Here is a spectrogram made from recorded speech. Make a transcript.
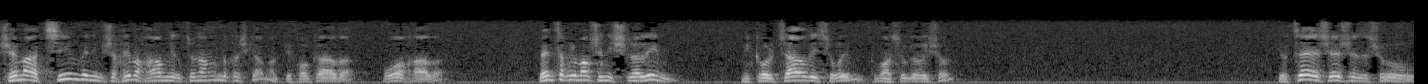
שהם מעצים ונמשכים אחריו מרצונם ומחשקם על פי חוק האהבה, רוח האהבה. ואין צריך לומר שנשללים מכל צער ואיסורים כמו הסוג הראשון. יוצא שיש איזשהו,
